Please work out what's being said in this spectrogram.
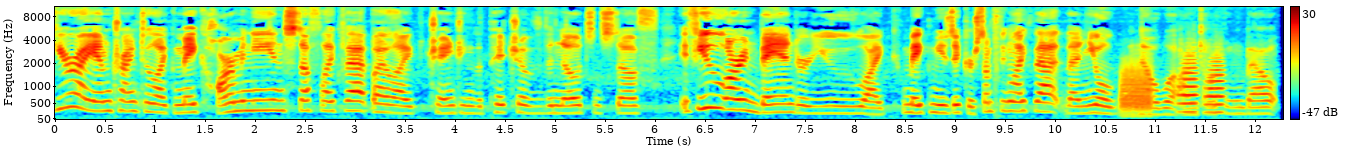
here I am trying to like make harmony and stuff like that by like changing the pitch of the notes and stuff. If you are in band or you like make music or something like that, then you'll know what I'm talking about.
